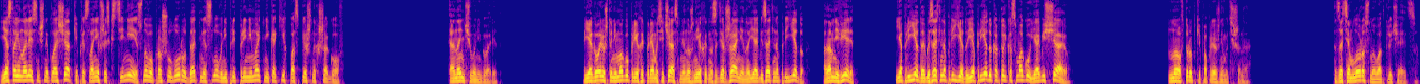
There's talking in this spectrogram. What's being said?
Я стою на лестничной площадке, прислонившись к стене, и снова прошу Лору дать мне слово не предпринимать никаких поспешных шагов. Она ничего не говорит. Я говорю, что не могу приехать прямо сейчас, мне нужно ехать на задержание, но я обязательно приеду. Она мне верит. Я приеду, обязательно приеду, я приеду, как только смогу, я обещаю. Но в трубке по-прежнему тишина. Затем Лора снова отключается.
